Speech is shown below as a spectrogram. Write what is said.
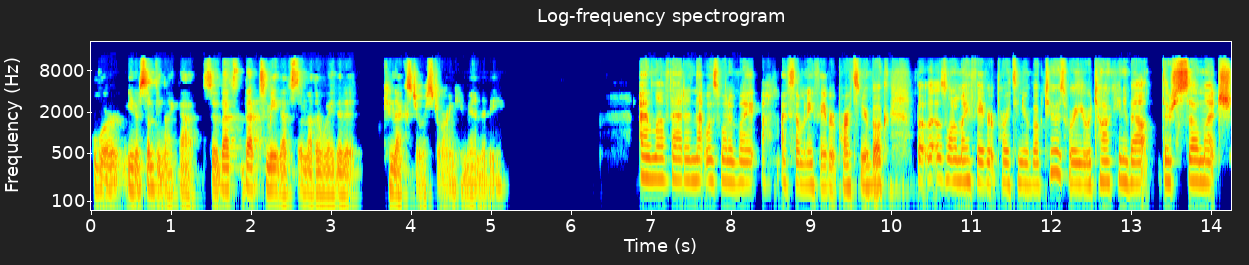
or, you know, something like that. So that's, that to me, that's another way that it connects to restoring humanity. I love that. And that was one of my, oh, I have so many favorite parts in your book, but that was one of my favorite parts in your book too, is where you were talking about there's so much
